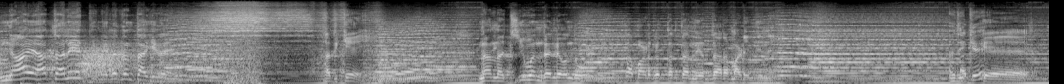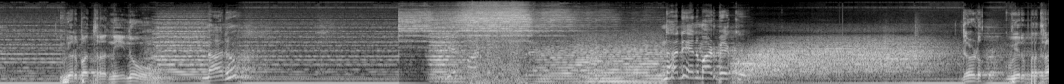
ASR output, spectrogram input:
ನ್ಯಾಯ ತಲೆ ಎತ್ತಿ ನಿಲ್ಲದಂತಾಗಿದೆ. ಅದಕ್ಕೆ ನನ್ನ ಜೀವನದಲ್ಲಿ ಒಂದು ಮಾಡಬೇಕಂತ ನಿರ್ಧಾರ ಮಾಡಿದ್ದೀನಿ. ಅದಕ್ಕೆ? ಇವರ ವೀರಭದ್ರ ನೀನು? ನಾನು? ನಾನೇನು ಮಾಡಬೇಕು? ದೊಡ್ಡ ವೀರಭದ್ರ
